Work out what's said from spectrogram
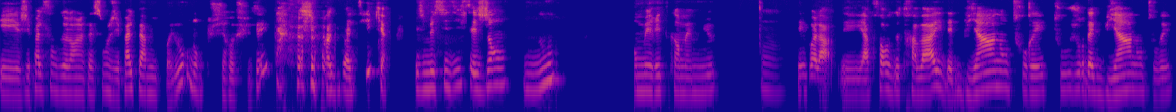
et j'ai pas le sens de l'orientation, j'ai pas le permis poids lourd, donc j'ai refusé. je suis pragmatique. Et je me suis dit, ces gens, nous, on mérite quand même mieux. Mmh. Et voilà. Et à force de travail, d'être bien entouré, toujours d'être bien entouré.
